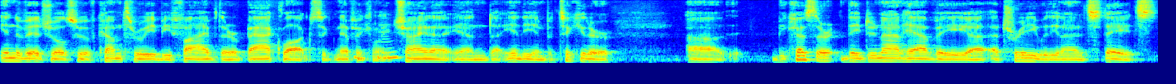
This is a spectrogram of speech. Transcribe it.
individuals who have come through EB5 that are backlogged significantly, mm-hmm. China and uh, India in particular, uh, because they do not have a, uh, a, treaty with the United States,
